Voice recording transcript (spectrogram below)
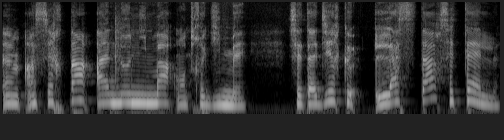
un, un certain anonymat entre guillemets. C'est-à-dire que la star, c'est elle.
